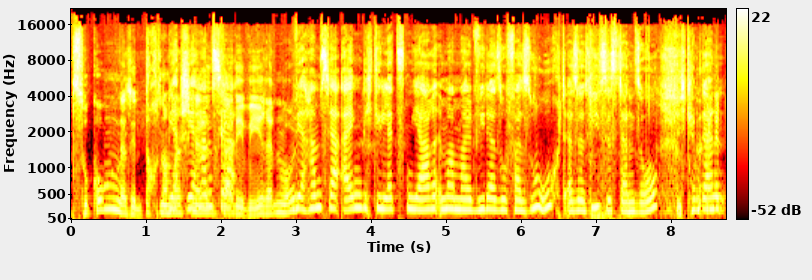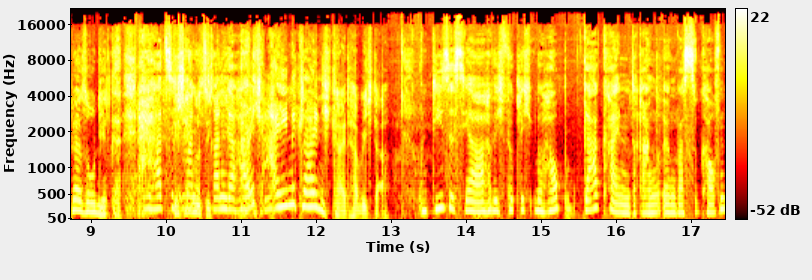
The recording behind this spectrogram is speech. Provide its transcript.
Zuckungen, dass ihr doch nochmal schnell ins ja- KDW rennen wollt? Wir haben es ja eigentlich die letzten Jahre immer mal wieder so versucht. Also hieß es dann so. Ich kenne Und eine Person, die hat, ge- Die hat sich wir immer nicht dran gehalten. Aber Ich, eine Kleinigkeit habe ich da. Und dieses Jahr habe ich wirklich überhaupt gar keinen Drang, irgendwas zu kaufen.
